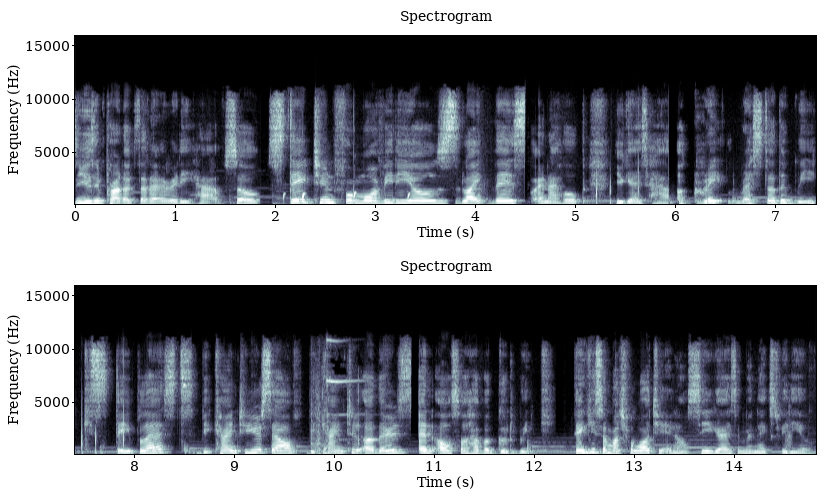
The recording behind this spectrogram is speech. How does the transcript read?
using products that I already have. So stay tuned for more videos like this and I hope you guys have a great rest of the week. Stay blessed, be kind to yourself, be kind to others and also have a good week. Thank you so much for watching and I'll see you guys in my next video.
